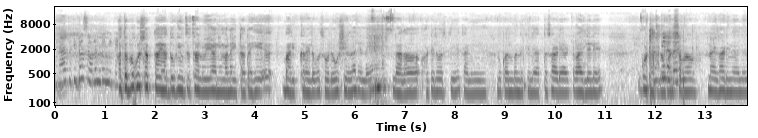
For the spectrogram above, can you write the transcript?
आता बघू शकता ह्या दोघींचं चालू आहे आणि मला इथं आता हे बारीक करायला बसवलं उशीर झालेला आहे. दादा हॉटेलवरती आहेत आणि दुकान बंद केले आता साडेआठ वाजलेले आहेत. गोठ्यातलं वगैरे सगळं नाही गाडीने आले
